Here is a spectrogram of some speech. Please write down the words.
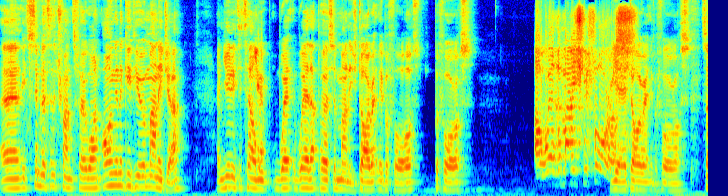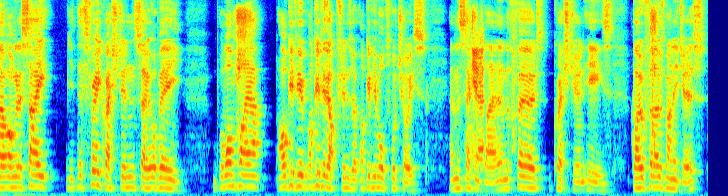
uh, it's similar to the transfer one. I'm going to give you a manager, and you need to tell Yeah. me where, where that person managed directly before us. Before us, Oh, where the managed before us? yeah, directly before us. So I'm going to say there's three questions. So it'll be one player. I'll give you. I'll give you the options. I'll give you multiple choice, and the second Yeah. player. And the third question is both of those managers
